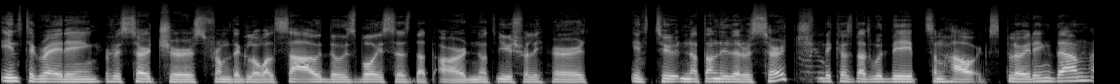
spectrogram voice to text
integrating researchers from the global south, those voices that are not usually heard, into not only the research, because that would be somehow exploiting them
